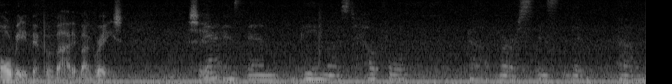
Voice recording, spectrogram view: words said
already been provided by grace. So, That has been the most helpful verse is that um,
